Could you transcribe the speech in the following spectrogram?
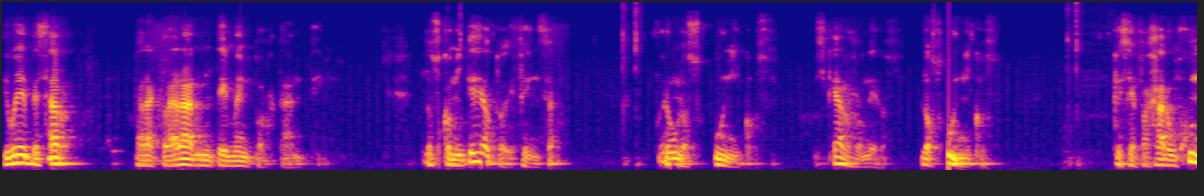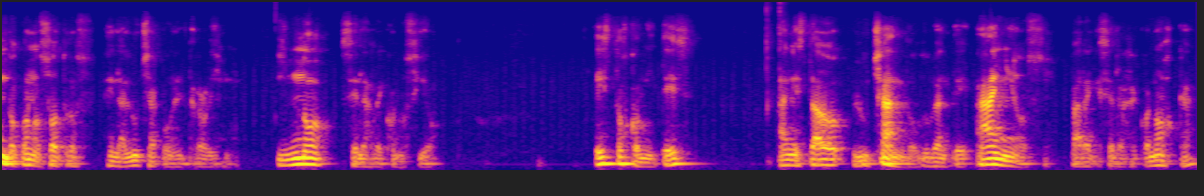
Y voy a empezar para aclarar un tema importante. Los comités de autodefensa fueron los únicos, ni siquiera los ronderos, los únicos que se fajaron junto con nosotros en la lucha con el terrorismo y no se les reconoció. Estos comités han estado luchando durante años para que se les reconozca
